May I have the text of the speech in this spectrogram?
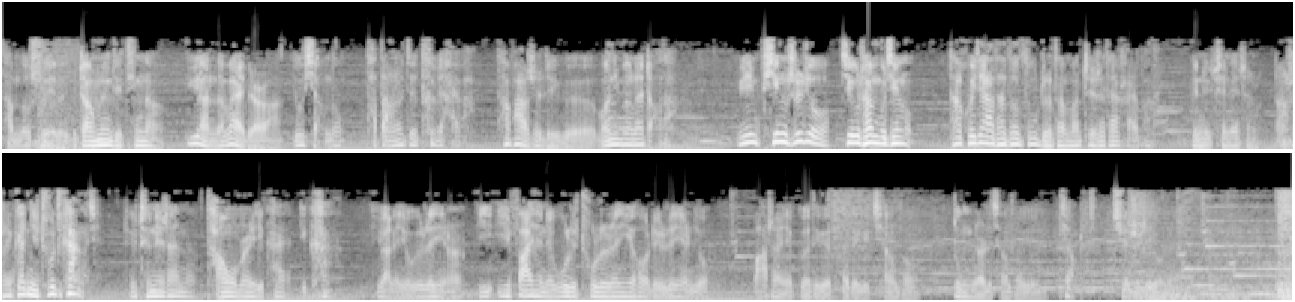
他们都睡了，张明就听到院子外边啊有响动，他当时就特别害怕，他怕是这个王金彪来找他，因为平时就纠缠不清。他回家他都阻止他妈？这是他害怕，跟这陈天山说：“当时你赶紧出去看看去。”这个陈天山呢，堂屋门一开，一看院里有个人影，一一发现这屋里出了人以后，这个人影就马上也搁这个他这个墙头东边的墙头也跳出去，确实是有人。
